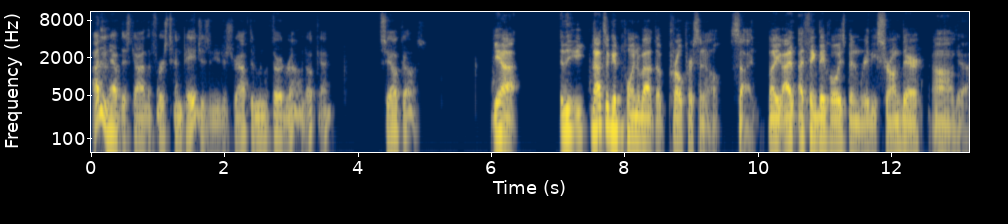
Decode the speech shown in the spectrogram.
I didn't have this guy in the first 10 pages and you just drafted him in the third round. Okay. See how it goes. Yeah. That's a good point about the pro personnel side. Like I, I think they've always been really strong there. Um, yeah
